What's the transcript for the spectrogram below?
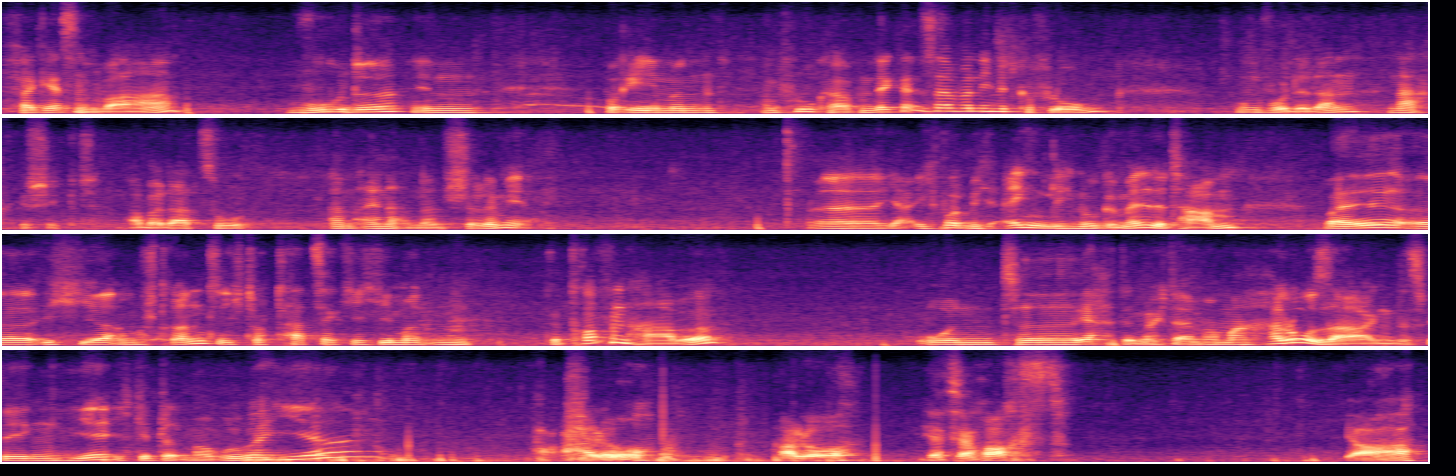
vergessen war, wurde in Bremen am Flughafen. Der ist einfach nicht mitgeflogen und wurde dann nachgeschickt. Aber dazu an einer anderen Stelle mehr. Äh, ja, ich wollte mich eigentlich nur gemeldet haben, weil äh, ich hier am Strand ich doch tatsächlich jemanden getroffen habe. Und äh, ja, der möchte einfach mal Hallo sagen. Deswegen hier, ich gebe das mal rüber hier. Hallo, hallo, jetzt der Horst. Ja,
